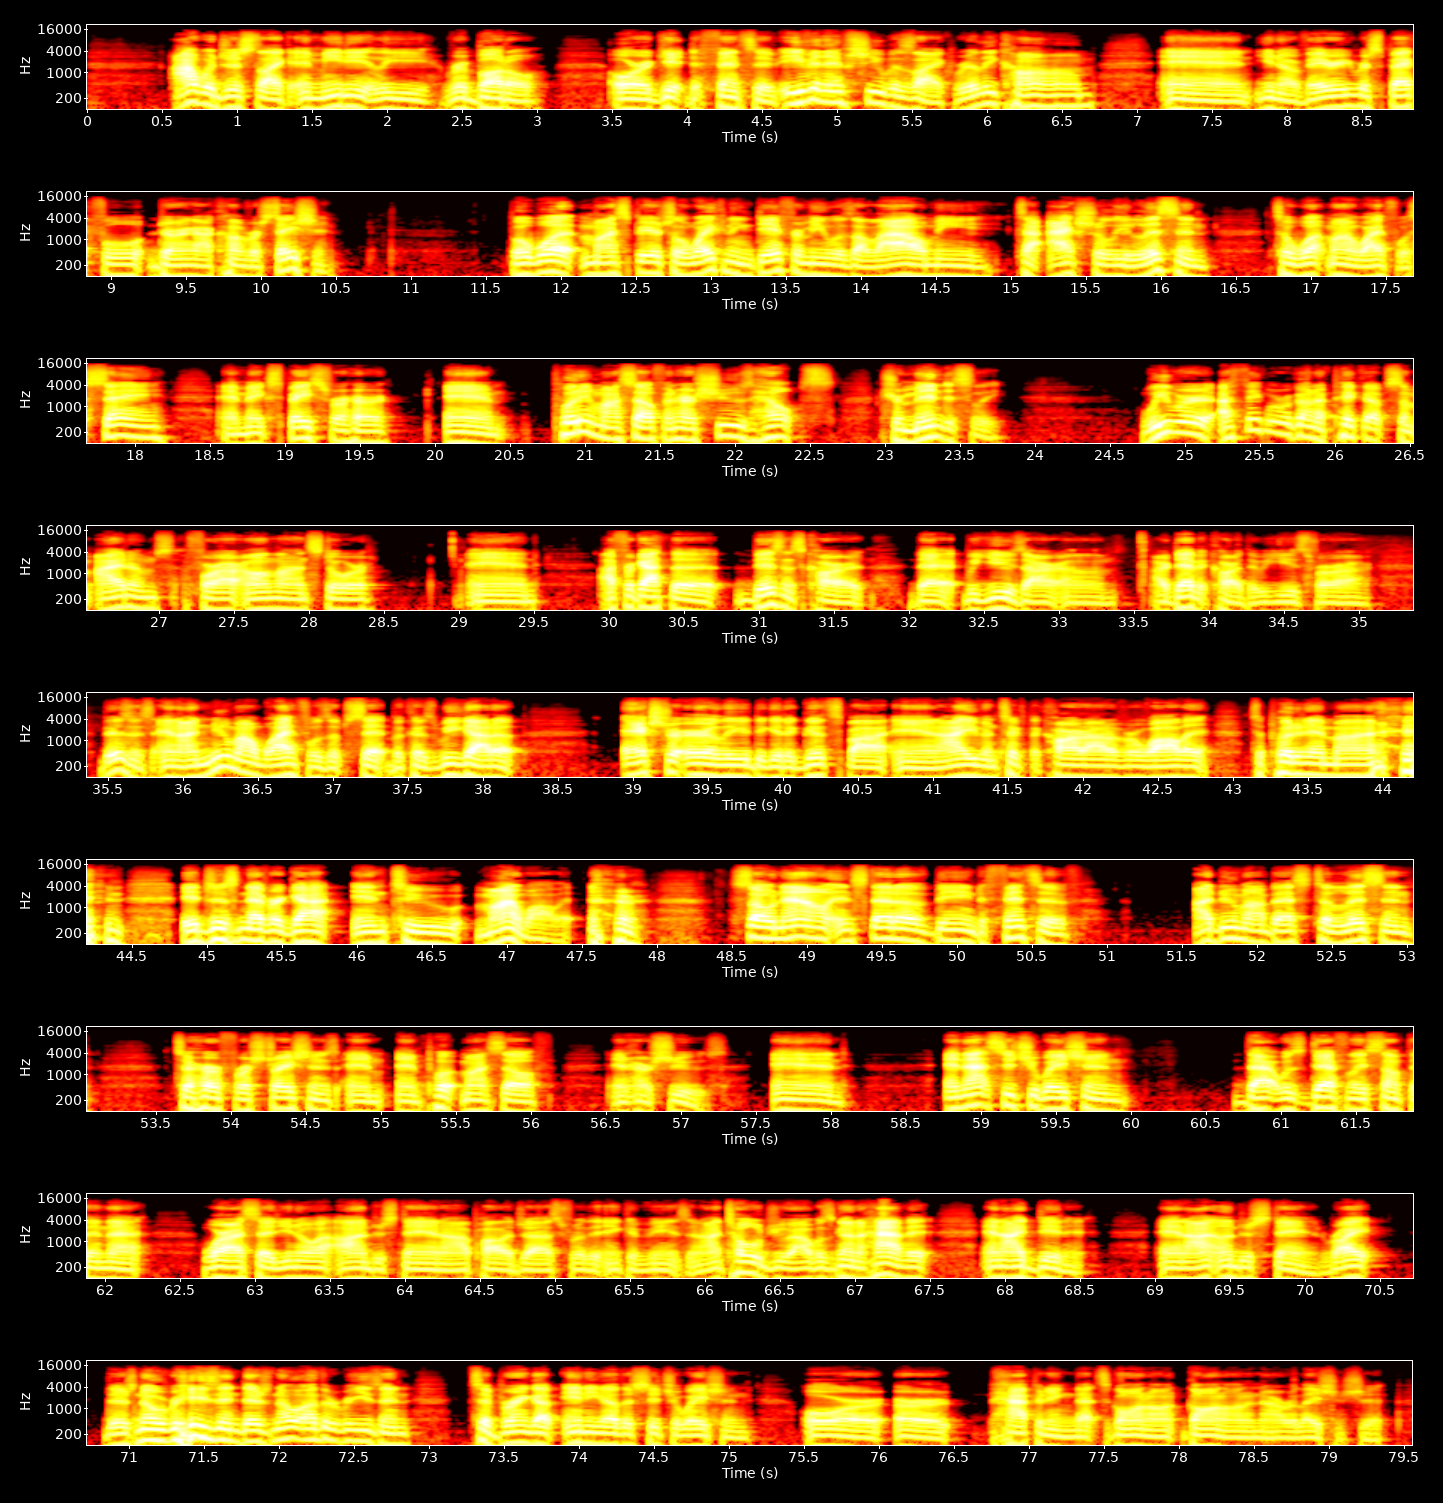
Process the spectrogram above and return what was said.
i would just like immediately rebuttal or get defensive even if she was like really calm and you know very respectful during our conversation but what my spiritual awakening did for me was allow me to actually listen to what my wife was saying and make space for her and putting myself in her shoes helps tremendously. We were, I think we were going to pick up some items for our online store, and I forgot the business card that we use, our um, our debit card that we use for our business, and I knew my wife was upset because we got up extra early to get a good spot, and I even took the card out of her wallet to put it in mine, and it just never got into my wallet. So now instead of being defensive, I do my best to listen to her frustrations and and put myself in her shoes. And in that situation, that was definitely something that where I said, you know what, I understand. I apologize for the inconvenience. And I told you I was going to have it and I didn't. And I understand, right? There's no reason, there's no other reason to bring up any other situation or or happening that's going on gone on in our relationship.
